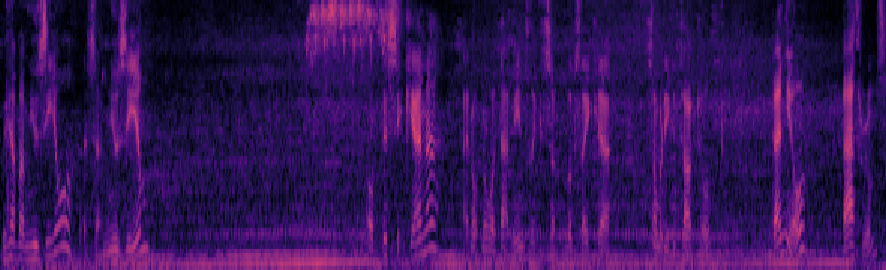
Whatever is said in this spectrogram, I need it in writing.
we have a museo. It's a museum. of Officicana. I don't know what that means. Like looks like uh, somebody can talk to. Baño, bathrooms.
